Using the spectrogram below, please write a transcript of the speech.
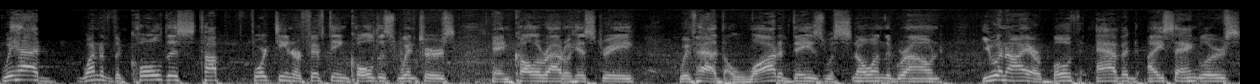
we had one of the coldest, top 14 or 15 coldest winters in Colorado history. We've had a lot of days with snow on the ground. You and I are both avid ice anglers.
